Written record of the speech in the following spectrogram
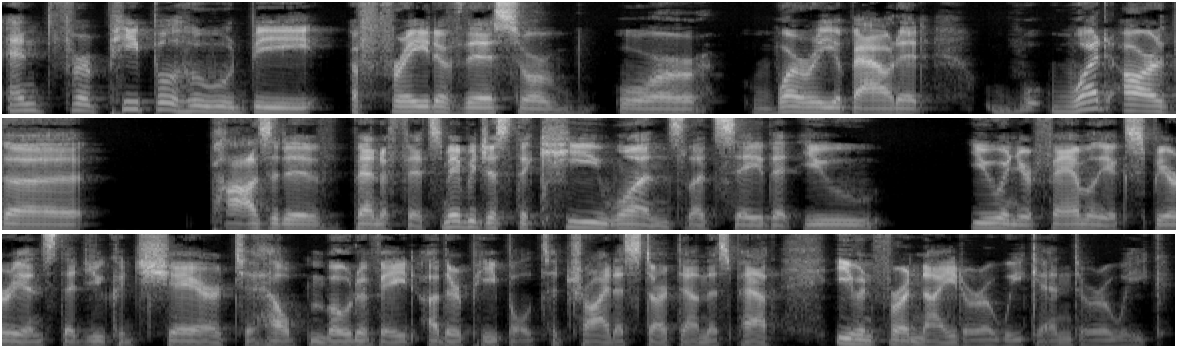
And for people who would be afraid of this or or worry about it, what are the positive benefits? Maybe just the key ones, let's say that you you and your family experienced that you could share to help motivate other people to try to start down this path even for a night or a weekend or a week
